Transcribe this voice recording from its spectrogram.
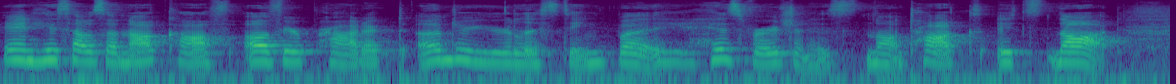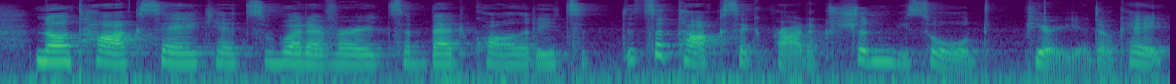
and he sells a knockoff of your product under your listing, but his version is not toxic it's not non toxic, it's whatever, it's a bad quality, it's a, it's a toxic product, shouldn't be sold, period, okay?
